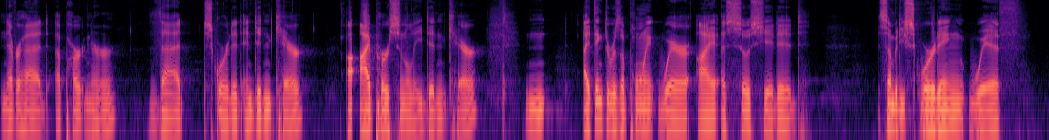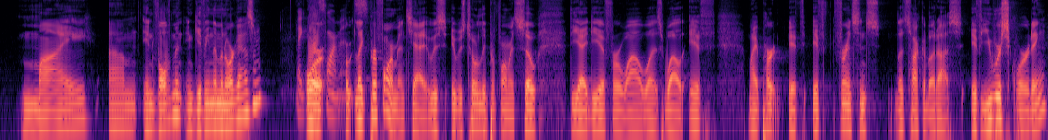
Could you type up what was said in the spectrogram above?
never had a partner that squirted and didn't care. I personally didn't care. I think there was a point where I associated somebody squirting with my um, involvement in giving them an orgasm. Like or, performance. Or like performance, yeah. It was it was totally performance. So the idea for a while was, well, if my part if if for instance, let's talk about us. If you were squirting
